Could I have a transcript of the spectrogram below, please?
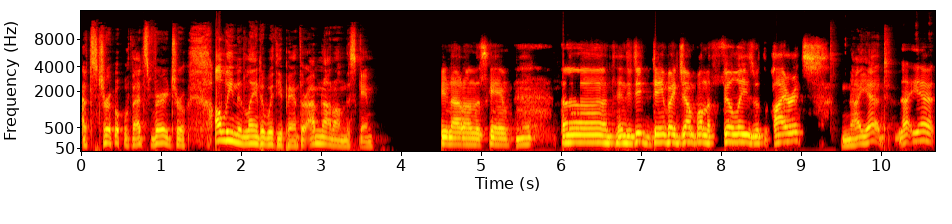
That's true. That's very true. I'll lean Atlanta with you, Panther. I'm not on this game. You're not on this game. Uh, and did, did anybody jump on the Phillies with the Pirates? Not yet. Not yet.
